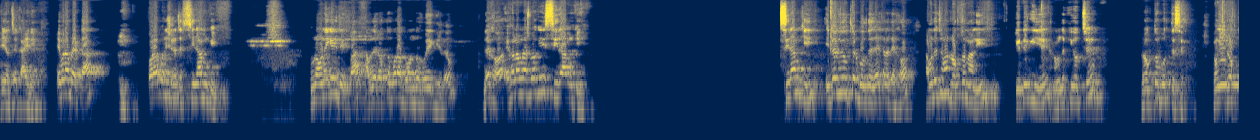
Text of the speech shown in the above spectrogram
এই হচ্ছে কাহিনী। এবার আমরা একটা পড়া বলি, সেটা হচ্ছে সিরাম কি? তোমরা অনেকেই দেখবা, আমাদের রক্ত পড়া বন্ধ হয়ে গেলেও। দেখো, এখন আমরা আসব কি? সিরাম কি? সিরাম কি? এটা যদি উত্তর বলতে যাই, তাহলে দেখো, আমাদের যখন রক্ত রক্তনালী কেটে গিয়ে আমাদের কি হচ্ছে? রক্ত পড়তেছে। এবং এই রক্ত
